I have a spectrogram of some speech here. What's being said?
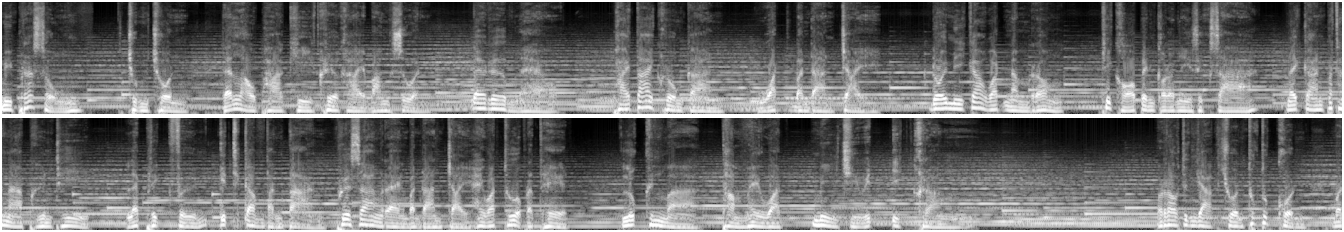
มีพระสงฆ์ชุมชน และเหล่าภาคีเครือข่ายบางส่วน ได้เริ่มแล้ว ภายใต้โครงการวัดบันดาลใจ โดยมีเก้าวัดนำร่องที่ขอเป็นกรณีศึกษา ในการพัฒนาพื้นที่ และพลิกฟื้นกิจกรรมต่างๆ เพื่อสร้างแรงบันดาลใจให้วัดทั่วประเทศ ลุกขึ้นมาทำให้วัดมีชีวิตอีกครั้ง เราจึงอยากชวนทุกๆ คนมา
